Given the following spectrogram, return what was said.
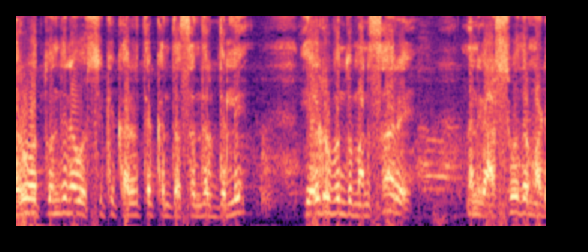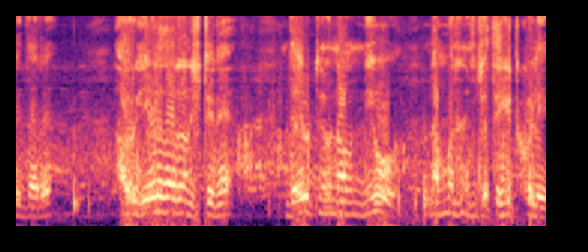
ಅರವತ್ತೊಂದನೇ ವರ್ಷಕ್ಕೆ ಕರೆತಕ್ಕಂಥ ಸಂದರ್ಭದಲ್ಲಿ ಎಲ್ಲರೂ ಬಂದು ಮನಸಾರೆ ನನಗೆ ಆಶೀರ್ವಾದ ಮಾಡಿದ್ದಾರೆ. ಅವ್ರಿಗೆ ಹೇಳಿದಾರೆ ನಾನು ಇಷ್ಟೇ ದಯವಿಟ್ಟು ನೀವು ನಾವು, ನೀವು ನಮ್ಮನ್ನು ನಿಮ್ಮ ಜೊತೆಗೆ ಇಟ್ಕೊಳ್ಳಿ.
